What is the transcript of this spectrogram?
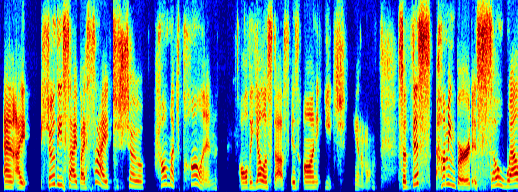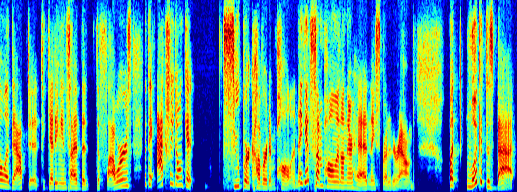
And I show these side by side to show how much pollen, all the yellow stuff, is on each animal. So this hummingbird is so well adapted to getting inside the, the flowers that they actually don't get super covered in pollen. They get some pollen on their head and they spread it around. But look at this bat.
